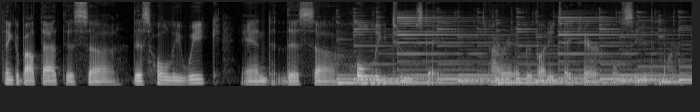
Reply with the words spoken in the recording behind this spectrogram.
Think about that this, uh, this Holy Week and this uh, Holy Tuesday. All right, everybody, take care. We'll see you tomorrow.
